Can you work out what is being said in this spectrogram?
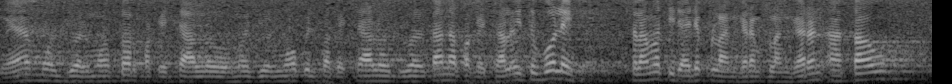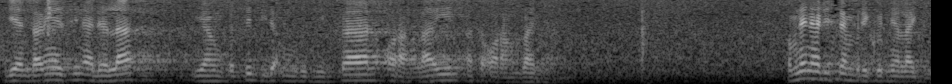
Ya mau jual motor pakai calo mau jual mobil pakai calo jual tanah pakai calo itu boleh. Selama tidak ada pelanggaran-pelanggaran atau di antaranya di sini adalah yang penting tidak merugikan orang lain atau orang banyak. Kemudian hadis yang berikutnya lagi.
